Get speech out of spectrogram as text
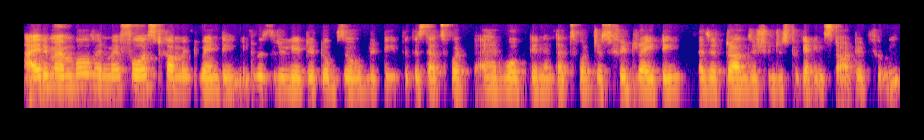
I remember when my first commit went in, it was related to observability because that's what I had worked in and that's what just fit right in as a transition just to getting started for me.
